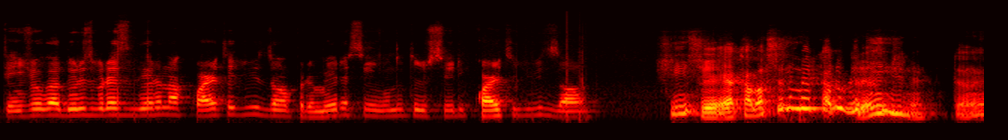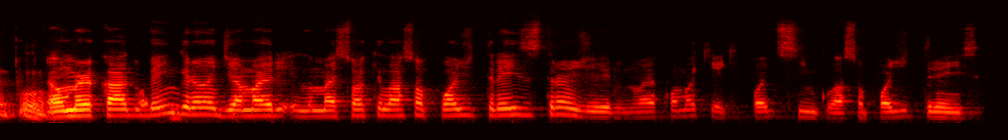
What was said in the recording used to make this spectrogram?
tem jogadores brasileiros na quarta divisão, primeira, segunda, terceira e quarta divisão. Sim, isso acaba sendo um mercado grande, né? Então, é, pô... é um mercado bem grande, maioria, mas só que lá só pode três estrangeiros, não é como aqui, aqui pode cinco, lá só pode três.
